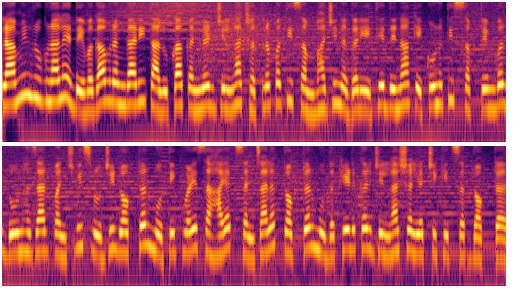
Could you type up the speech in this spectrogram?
ग्रामीण रुग्णालय देवगाव रंगारी तालुका कन्नड जिल्हा छत्रपती संभाजीनगर येथे दिनांक एकोणतीस सप्टेंबर दोन हजार पंचवीस रोजी डॉक्टर मोतिकवळे सहाय्यक संचालक डॉक्टर मुदखेडकर जिल्हा शल्य चिकित्सक डॉक्टर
